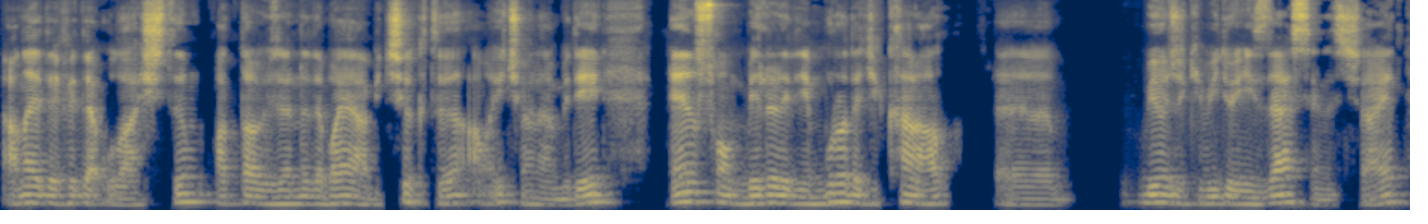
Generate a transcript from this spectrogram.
Ana hedefe de ulaştım. Hatta üzerine de bayağı bir çıktı ama hiç önemli değil. En son belirlediğim buradaki kanal e, bir önceki videoyu izlerseniz şayet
